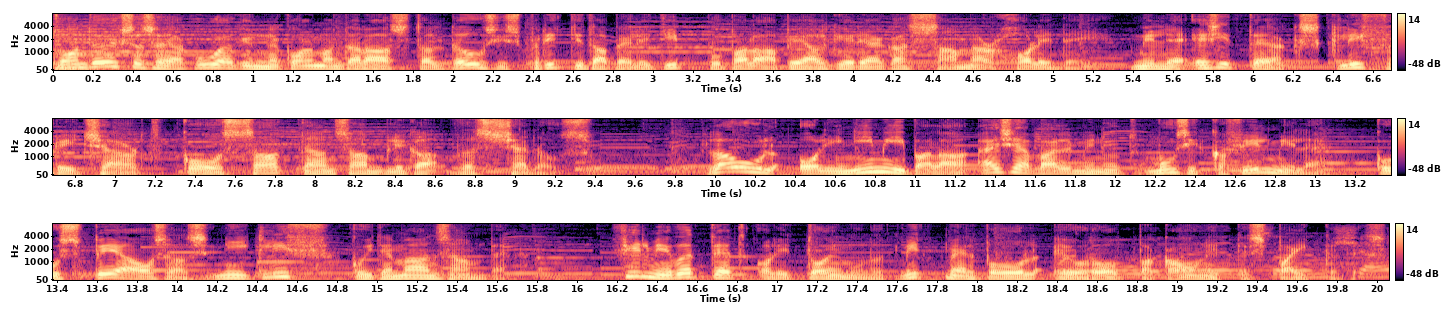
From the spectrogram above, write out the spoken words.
Tuhande üheksasaja kuuekümne kolmandal aastal tõusis Briti tabeli tippu pala pealkirjaga Summer Holiday, mille esitajaks Cliff Richard koos saateansambliga The Shadows. laul oli nimipala äsja valminud muusikafilmile, kus peaosas nii Cliff kui tema ansambel. filmi võtted olid toimunud mitmel pool Euroopa kaunites paikades.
